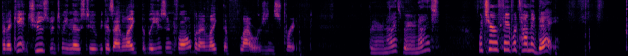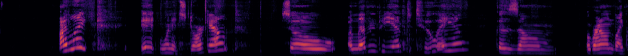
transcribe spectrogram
but I can't choose between those two because I like the leaves in fall, but I like the flowers in spring. Very nice, very nice. What's your favorite time of day? I like it when it's dark out. So 11 p.m. to 2 a.m. Because um, around like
